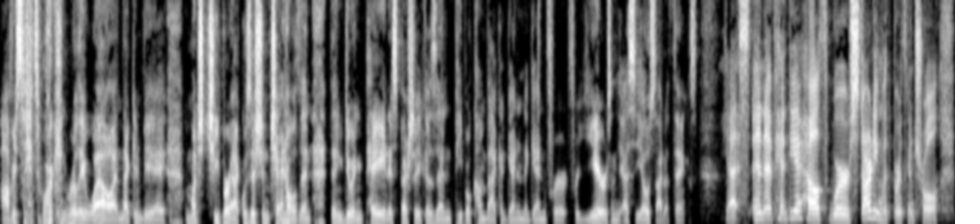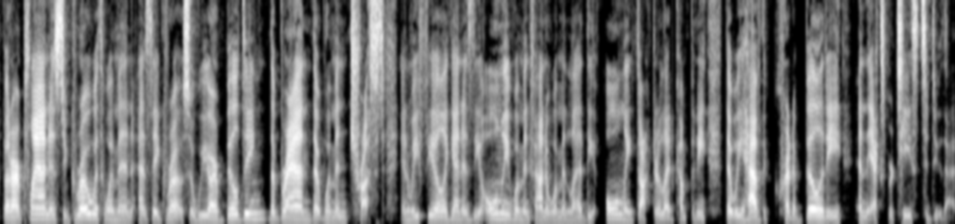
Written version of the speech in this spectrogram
obviously it's working really well. And that can be a, a much cheaper acquisition channel than than doing paid, especially because then people come back again and again for for years on the SEO side of things. Yes. And at Pandia Health, we're starting with birth control, but our plan is to grow with women as they grow. So we are building the brand that women trust. And we feel, again, as the only women founded, women led, the only doctor led company, that we have the credibility and the expertise to do that.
